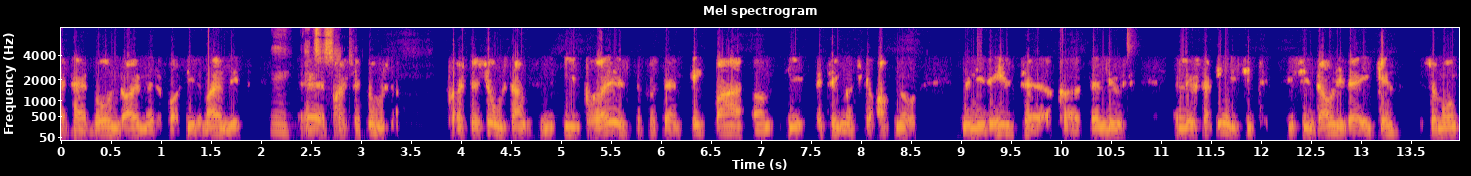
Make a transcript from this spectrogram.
at have et vågent øje med det, for at sige det meget mildt. Mm, Øh, præstationsangsten i bredeste forstand. Ikke bare om de ting, man skal opnå, men i det hele taget at leve, at leve sig ind i, sit, i sin dagligdag igen som ung,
